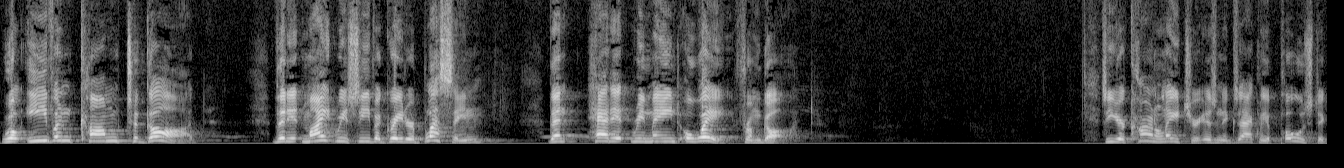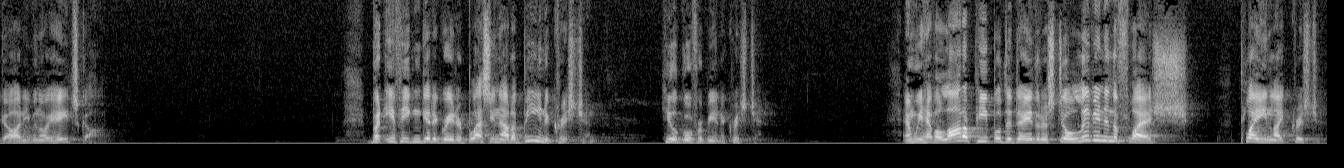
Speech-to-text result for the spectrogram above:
will even come to God that it might receive a greater blessing than had it remained away from God. See, your carnal nature isn't exactly opposed to God, even though he hates God. But if he can get a greater blessing out of being a Christian, he'll go for being a Christian. And we have a lot of people today that are still living in the flesh, playing like Christians,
